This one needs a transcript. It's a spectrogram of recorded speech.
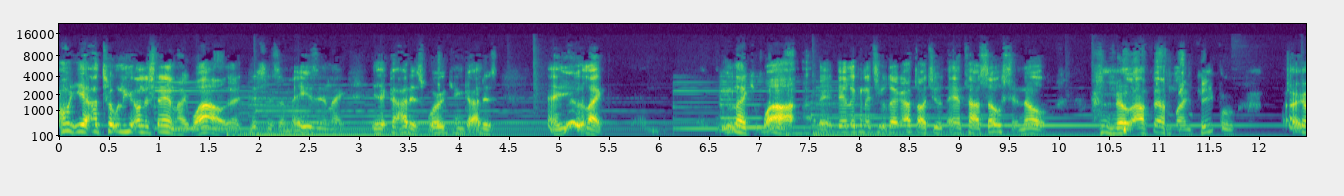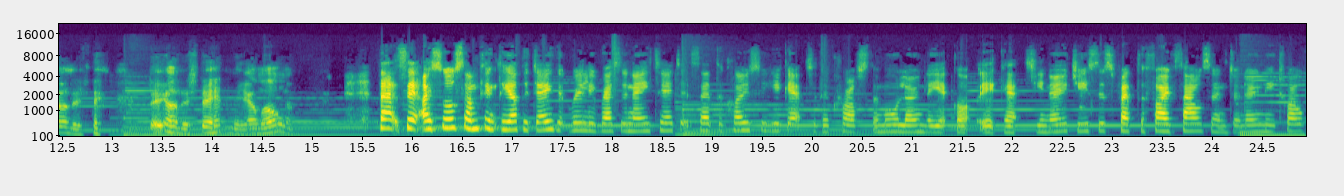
oh yeah i totally understand. Like wow like, this is amazing. Like yeah god is working. God is and you like you like wow they, are looking at you like i thought you was antisocial. No no i found my people i understand they understand me. I'm home that's it. I saw something the other day that really resonated. It said the closer you get to the cross, the more lonely it got it gets. You know, Jesus fed the five thousand and only twelve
